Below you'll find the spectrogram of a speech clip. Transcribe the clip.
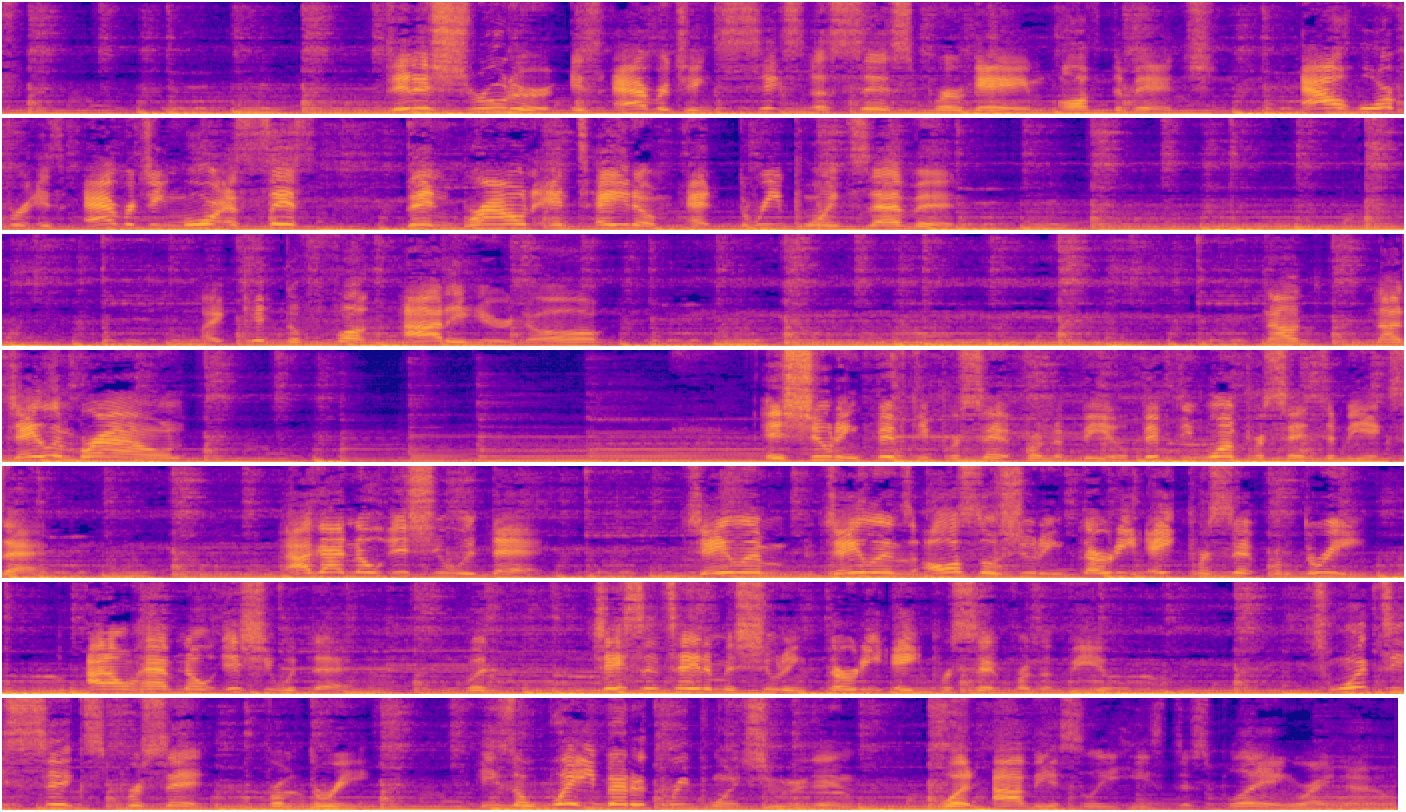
Dennis Schroeder is averaging six assists per game off the bench. Al Horford is averaging more assists than Brown and Tatum at 3.7. Like, get the fuck out of here, dog. Now, now Jaylen Brown is shooting 50% from the field, 51% to be exact. I got no issue with that. Jaylen Jaylen's also shooting 38% from three. I don't have no issue with that. But Jayson Tatum is shooting 38% from the field, 26% from three. He's a way better three point shooter than what obviously he's displaying right now.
